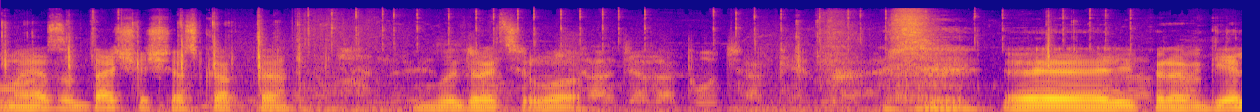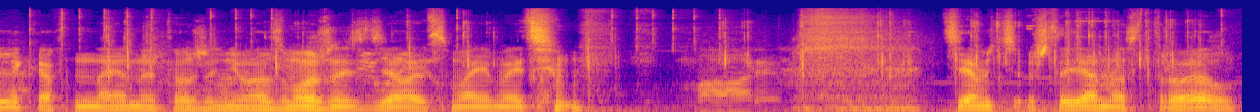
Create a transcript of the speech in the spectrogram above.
Моя задача сейчас как-то выиграть его Э, Риперов геликов, наверное, это уже невозможно сделать с моим этим. Тем, что я настроил.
